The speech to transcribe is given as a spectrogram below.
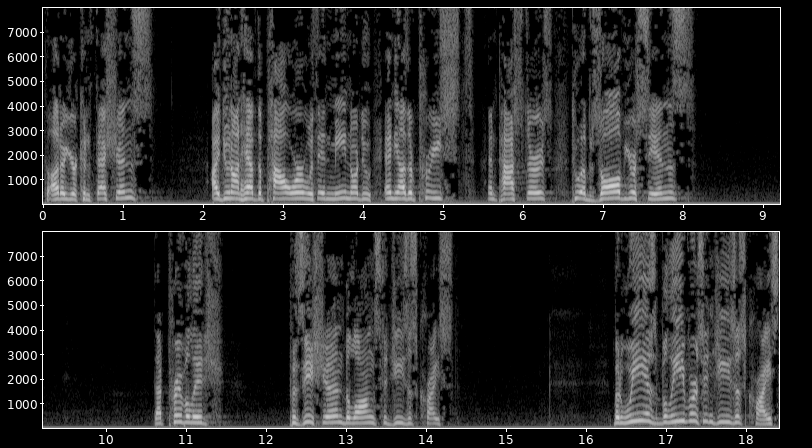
to utter your confessions. I do not have the power within me, nor do any other priests and pastors to absolve your sins. That privilege position belongs to Jesus Christ. But we, as believers in Jesus Christ,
